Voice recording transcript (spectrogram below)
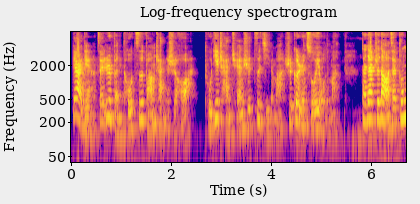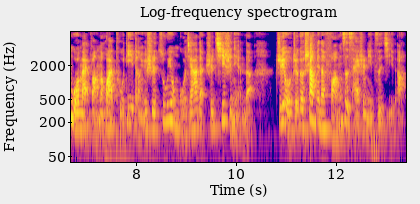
第二点，在日本投资房产的时候啊，土地产权是自己的吗？是个人所有的吗？大家知道，在中国买房的话，土地等于是租用国家的，是七十年的，只有这个上面的房子才是你自己的。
